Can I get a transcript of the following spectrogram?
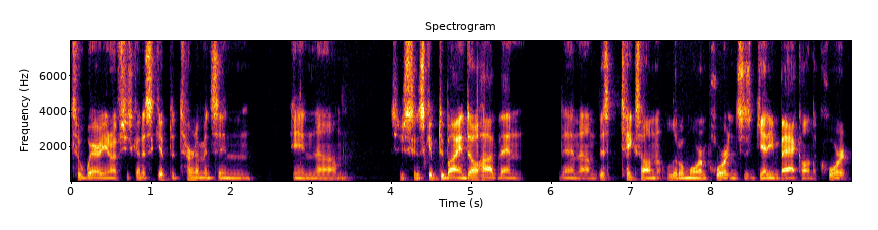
to where you know if she's going to skip the tournaments in in um, she's going to skip Dubai and Doha, then then um, this takes on a little more importance, just getting back on the court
